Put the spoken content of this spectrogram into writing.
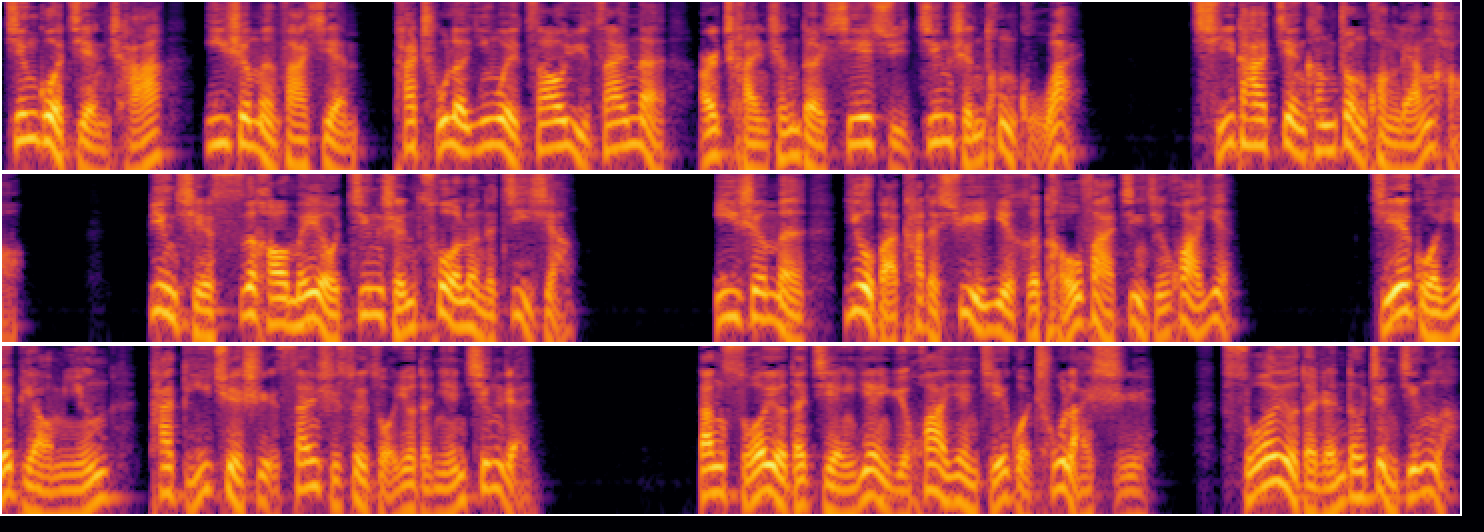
经过检查，医生们发现他除了因为遭遇灾难而产生的些许精神痛苦外，其他健康状况良好，并且丝毫没有精神错乱的迹象。医生们又把他的血液和头发进行化验。结果也表明，他的确是三十岁左右的年轻人。当所有的检验与化验结果出来时，所有的人都震惊了。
